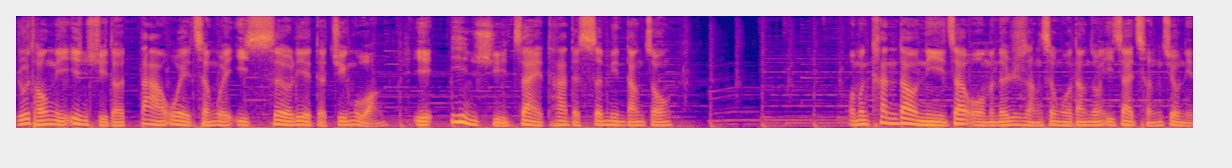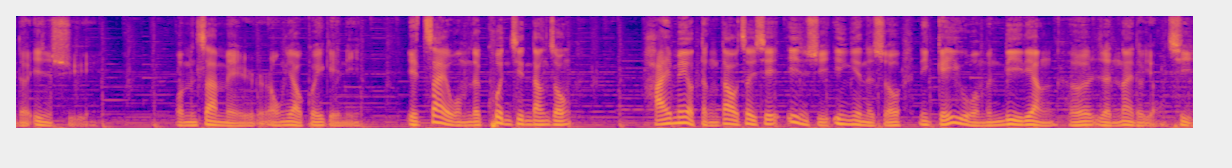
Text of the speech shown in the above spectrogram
如同你应许的大卫成为以色列的君王，也应许在他的生命当中。我们看到你在我们的日常生活当中一再成就你的应许，我们赞美荣耀归给你。也在我们的困境当中，还没有等到这些应许应验的时候，你给予我们力量和忍耐的勇气，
